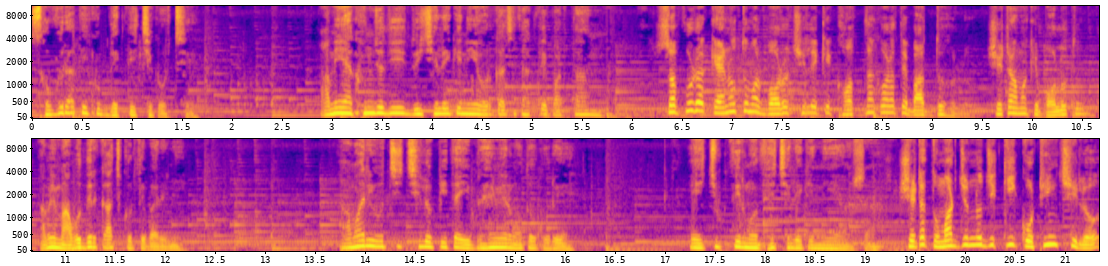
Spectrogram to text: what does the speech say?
সবুরাকে খুব দেখতে ইচ্ছে করছে। আমি এখন যদি দুই ছেলেকে নিয়ে ওর কাছে থাকতে পারতাম। সপুরা কেন তোমার বড় ছেলেকে খতনা করাতে বাধ্য হলো? সেটা আমাকে বলো তো। আমি মাবুদের কাজ করতে পারিনি। আমারই উচিত ছিল পিতা ইব্রাহিমের মতো করে এই চুক্তির মধ্যে ছেলেকে নিয়ে আসা। সেটা তোমার জন্য যে কি কঠিন ছিল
